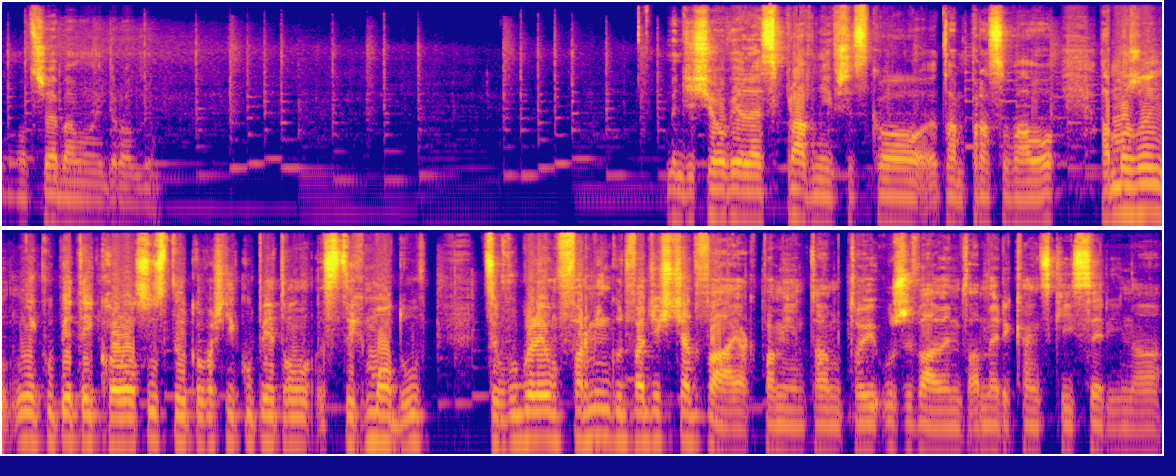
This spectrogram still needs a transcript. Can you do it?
No trzeba, moi drodzy. Będzie się o wiele sprawniej wszystko tam prasowało. A może nie kupię tej Colossus, tylko właśnie kupię tą z tych modów, co w ogóle ją w Farmingu 22, jak pamiętam, to jej używałem w amerykańskiej serii na,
